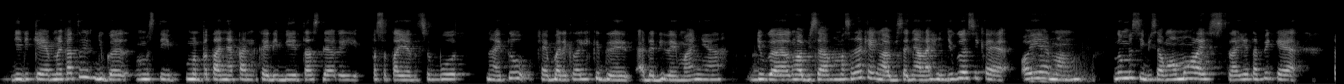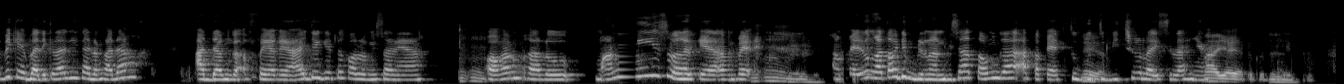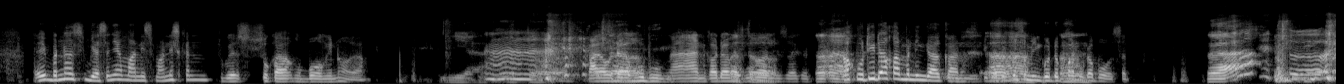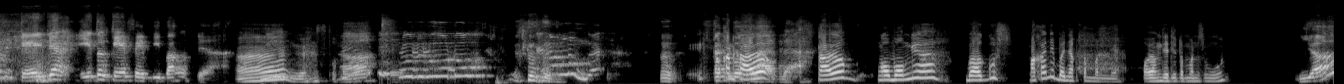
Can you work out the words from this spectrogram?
jadi kayak mereka tuh juga mesti mempertanyakan kredibilitas dari pesertanya tersebut. Nah itu kayak balik lagi ke ada dilemanya. Juga nggak bisa, maksudnya kayak nggak bisa nyalahin juga sih kayak, oh iya emang lu mesti bisa ngomong lah istilahnya, tapi kayak tapi kayak balik lagi kadang-kadang ada nggak fairnya aja gitu kalau misalnya mm-hmm. orang terlalu manis banget kayak sampai mm-hmm. sampai lu nggak tahu dia beneran bisa atau enggak atau kayak too good yeah, to be true lah istilahnya. Nah iya iya too good to be true. Tapi benar sih biasanya manis-manis kan juga suka ngebohongin orang. Iya. Ah. Kalau udah hubungan, kalau udah betul. hubungan misalkan. Uh -uh. Aku tidak akan meninggalkan. Tiba-tiba uh -uh. seminggu depan uh -uh. udah bosen. Hah? Kayaknya itu kayak Feby banget ya. Ah, enggak. Ah. Duh, duh, duh, Emang lu enggak? Kan, kan kalau kalau ngomongnya bagus, makanya banyak temennya. Orang jadi teman semua. Ya.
